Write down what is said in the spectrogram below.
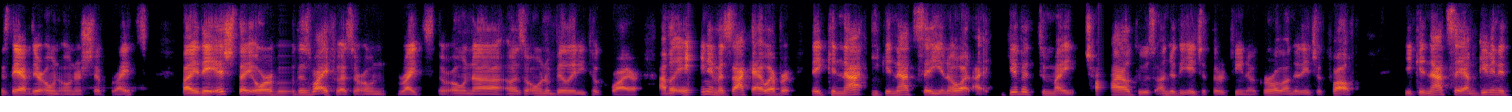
because they have their own ownership rights by the ishtay or with his wife who has their own rights, their own uh, has their own ability to acquire. However, they cannot he cannot say, you know what, I give it to my child who is under the age of 13, a girl under the age of 12. He cannot say, I'm giving it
